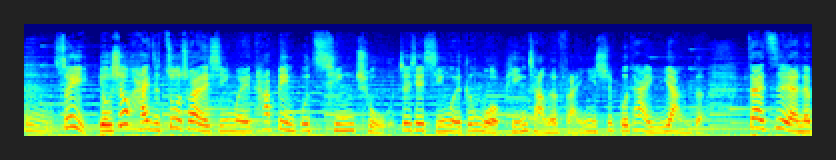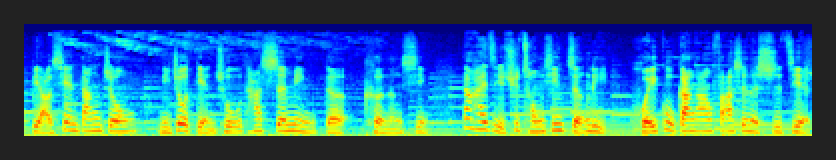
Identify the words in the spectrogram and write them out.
是，所以有时候孩子做出来的行为，他并不清楚这些行为跟我平常的反应是不太一样的。在自然的表现当中，你就点出他生命的可能性，让孩子也去重新整理。回顾刚刚发生的事件，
